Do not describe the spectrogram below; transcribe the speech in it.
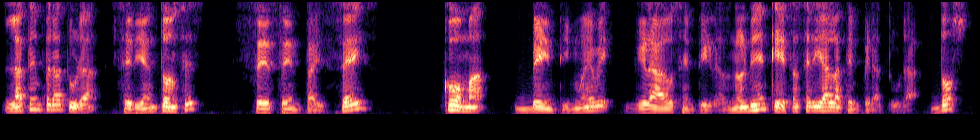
La temperatura sería entonces 66,29 29 grados centígrados. No olviden que esa sería la temperatura 2,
